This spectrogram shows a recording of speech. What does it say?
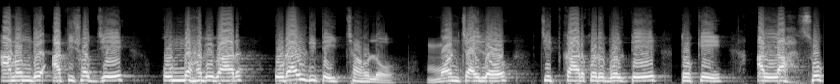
আনন্দের আতিশয্যে উম্মে হাবিবার উড়াল দিতে ইচ্ছা হলো। মন চাইল চিৎকার করে বলতে, তোকে আল্লাহ সুখ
